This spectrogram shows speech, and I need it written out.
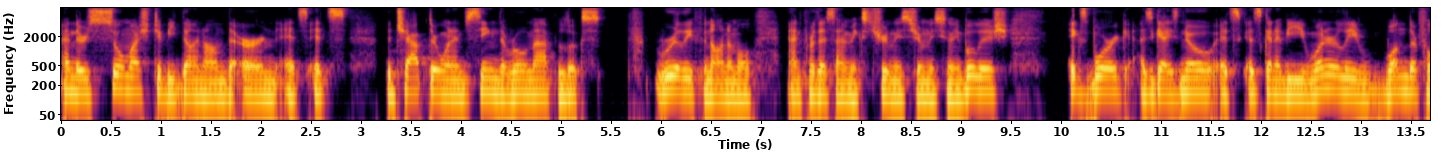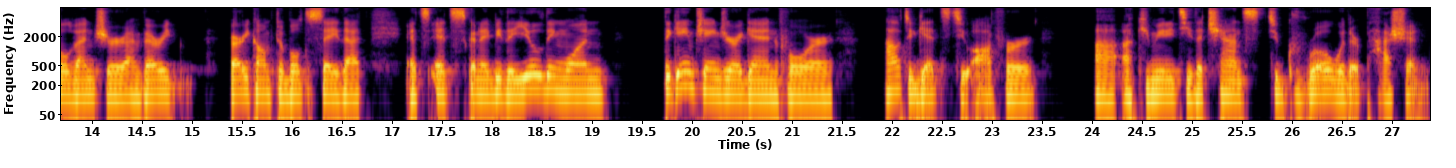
and there's so much to be done on the earn it's it's the chapter when i'm seeing the roadmap looks really phenomenal and for this i'm extremely extremely extremely bullish Xborg, as you guys know, it's it's going to be one really wonderful venture. I'm very very comfortable to say that it's it's going to be the yielding one, the game changer again for how to get to offer uh, a community the chance to grow with their passion.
